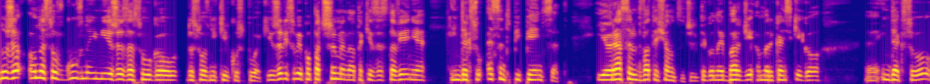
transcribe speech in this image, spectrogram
No, że one są w głównej mierze zasługą dosłownie kilku spółek. Jeżeli sobie popatrzymy na takie zestawienie indeksu S&P 500 i Russell 2000, czyli tego najbardziej amerykańskiego e, indeksu,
